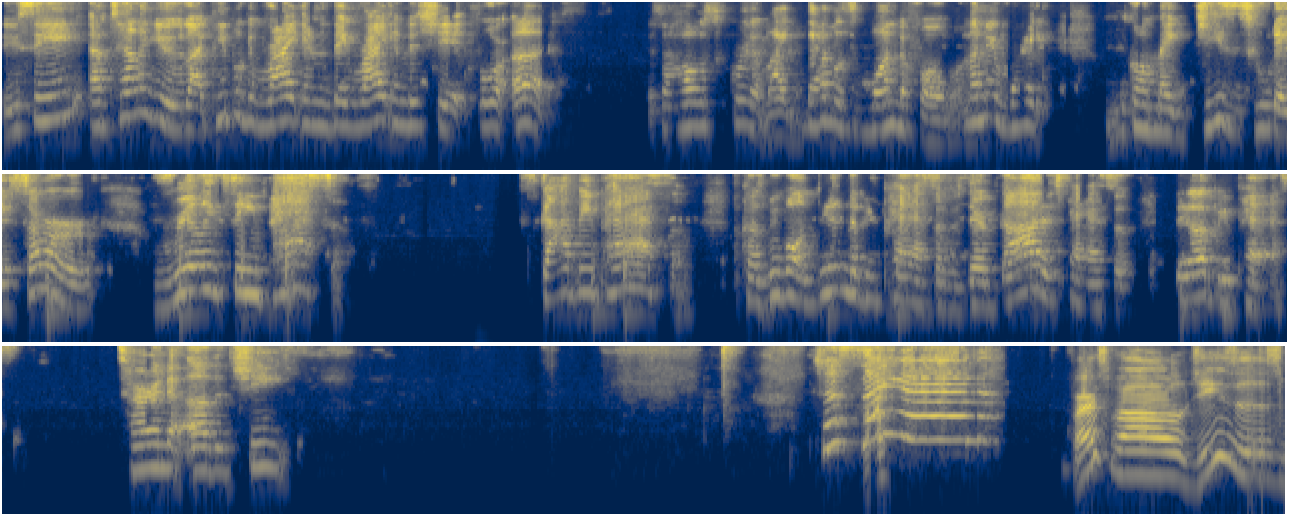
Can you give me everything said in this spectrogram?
You see, I'm telling you, like people get writing, they writing this shit for us. It's a whole script. Like that was wonderful. Let me write. You're gonna make Jesus who they serve really seem passive. To be passive because we want them to be passive. If their God is passive, they'll be passive. Turn the other cheek. Just saying. First of all, Jesus.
